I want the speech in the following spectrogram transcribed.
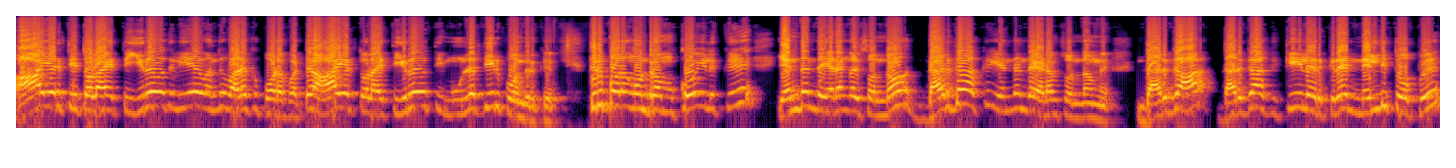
ஆயிரத்தி தொள்ளாயிரத்தி இருபதுலயே வந்து வழக்கு போடப்பட்டு ஆயிரத்தி தொள்ளாயிரத்தி இருபத்தி மூணுல தீர்ப்பு வந்திருக்கு. திருப்பரங்குன்றம் கோயிலுக்கு எந்தெந்த இடங்கள் சொந்தம்? தர்காக்கு எந்தெந்த இடம் சொந்தம்னு. தர்கா தர்காக்கு கீழே இருக்கிற நெல்லித்தோப்பு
